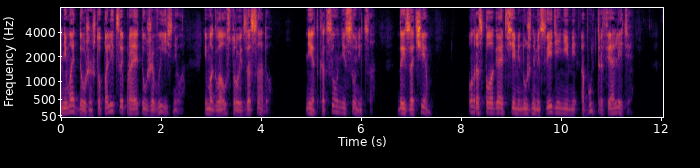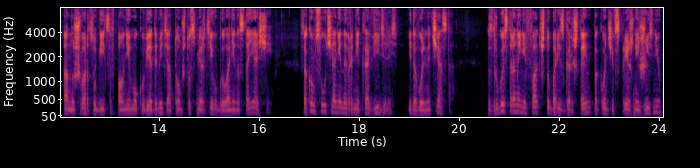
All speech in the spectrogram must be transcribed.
Понимать должен, что полиция про это уже выяснила и могла устроить засаду. Нет, к отцу он не сунется. Да и зачем? Он располагает всеми нужными сведениями об ультрафиолете. Анну Шварц убийца вполне мог уведомить о том, что смерть его была не настоящей. В таком случае они наверняка виделись, и довольно часто – с другой стороны, не факт, что Борис Горштейн, покончив с прежней жизнью,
